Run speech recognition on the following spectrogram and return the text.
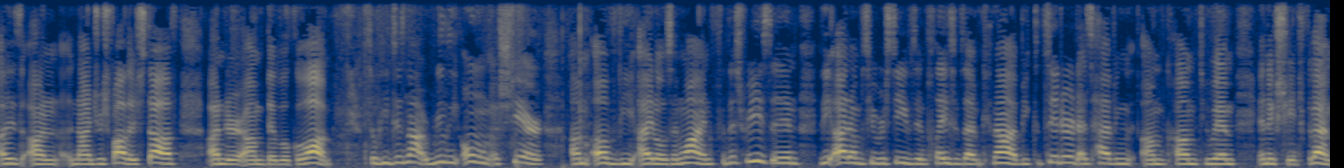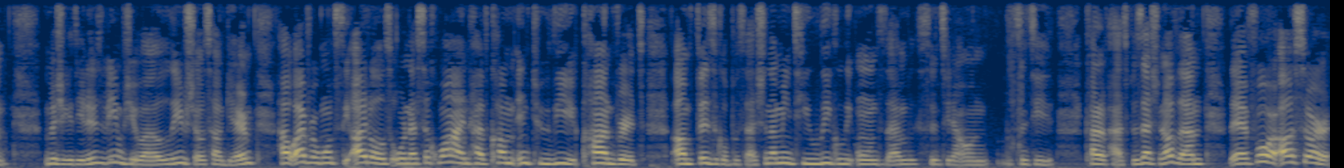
his on um, non-Jewish father's stuff under um biblical law. So he does not really own a share um of the idols and wine. For this reason, the items he receives in place of them cannot be considered as having um come to him in exchange for them. The Mishnah continues, However, once the idols or Nesech wine have come into the convert's um, physical possession, that means he legally owns them since he own, since he kind of has possession of them. Therefore, also,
